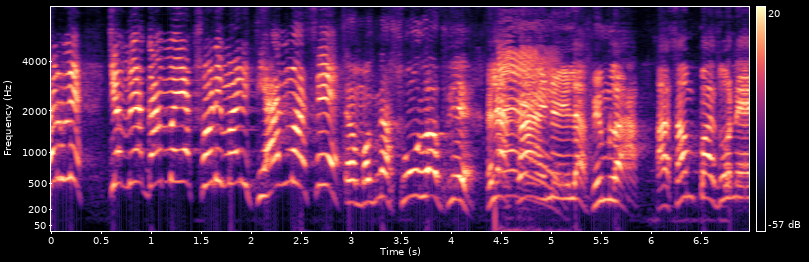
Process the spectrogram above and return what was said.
ખરું ને કે મેં ગામમાં એક સોડી મારી ધ્યાનમાં છે. એ મગના શું લફ છે? એટલે કાઈ નહીં એલા ભીમલા આ સંપા જો ને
